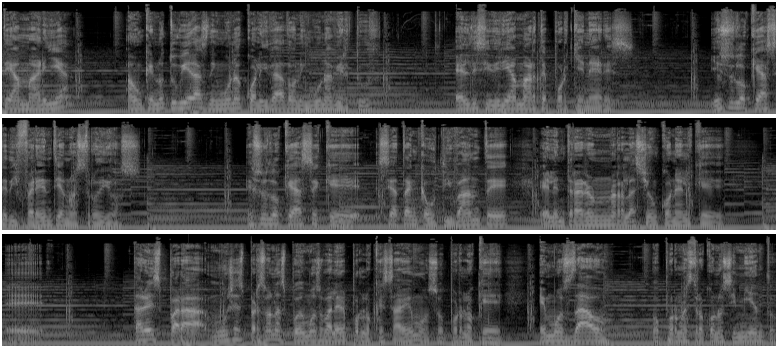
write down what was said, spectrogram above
te amaría aunque no tuvieras ninguna cualidad o ninguna virtud. Él decidiría amarte por quien eres. Y eso es lo que hace diferente a nuestro Dios. Eso es lo que hace que sea tan cautivante el entrar en una relación con Él que eh, tal vez para muchas personas podemos valer por lo que sabemos o por lo que hemos dado o por nuestro conocimiento.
